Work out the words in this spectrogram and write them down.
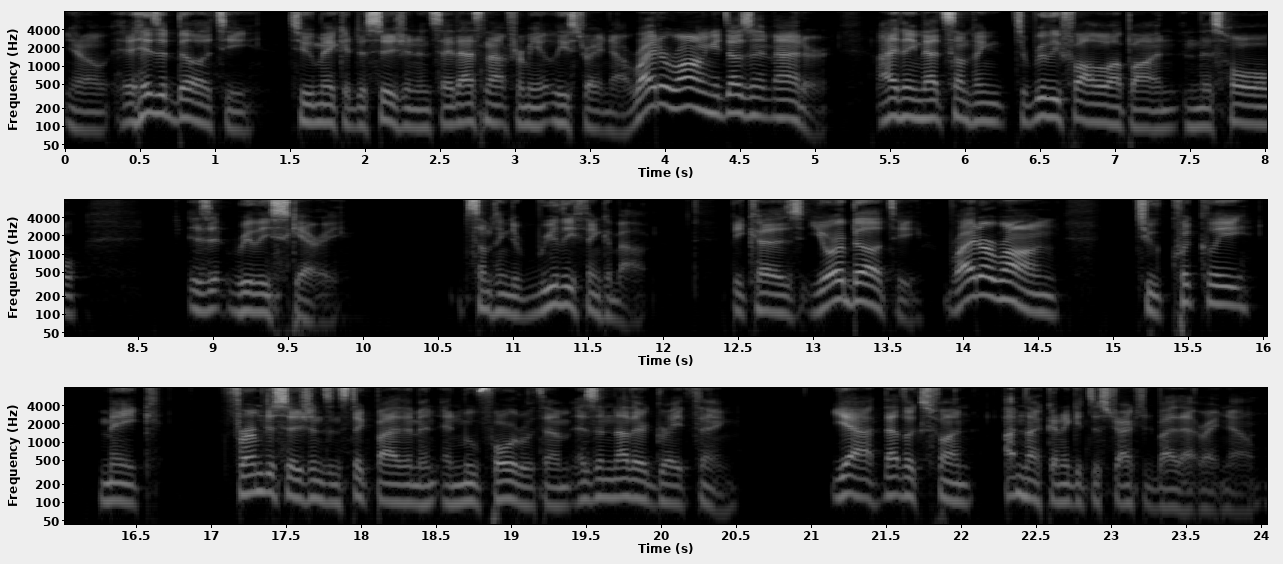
you know, his ability to make a decision and say that's not for me at least right now. Right or wrong, it doesn't matter. I think that's something to really follow up on in this whole. Is it really scary? Something to really think about because your ability, right or wrong, to quickly make firm decisions and stick by them and, and move forward with them is another great thing. Yeah, that looks fun. I'm not going to get distracted by that right now.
